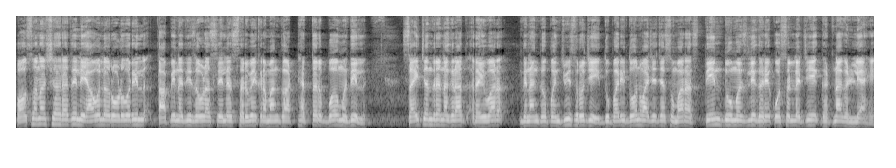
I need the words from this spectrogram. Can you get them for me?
पावसानं शहरातील यावल रोडवरील तापी नदीजवळ असलेल्या सर्वे क्रमांक अठ्ठ्याहत्तर ब मधील साईचंद्र नगरात रविवार दिनांक पंचवीस रोजी दुपारी दोन वाजेच्या सुमारास तीन दुमजली घरे कोसळल्याची घटना घडली आहे.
